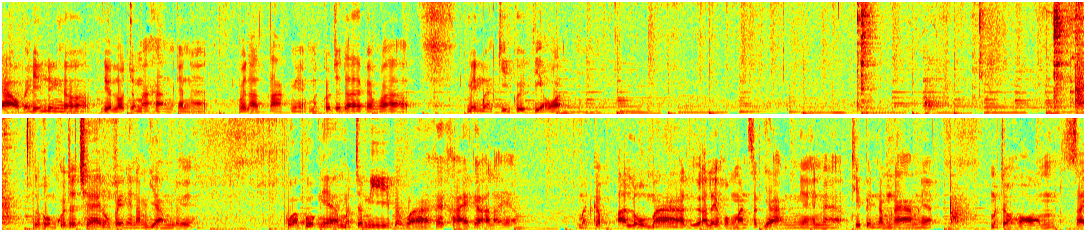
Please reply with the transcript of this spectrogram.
ยาวไปนิดนึงก็เดี๋ยวเราจะมาหั่นกันฮะเวลาตักเนี่ยมันก็จะได้แบบว่าไม่เหมือนกินก๋วยเตี๋ยวอะ่ ก็จะแช่ลงไปในน้ำยำเลย เพราะว่าพวกนี้มันจะมีแบบว่าคล้ายๆกับอะไรอะ่ะเหมือนกับอะโรมาหรืออะไรของมันสักอย่างหนึ่งเนี่ยเห็นไหมฮะที่เป็นน้ำน้ำเนี่ยมันจะหอมใส่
